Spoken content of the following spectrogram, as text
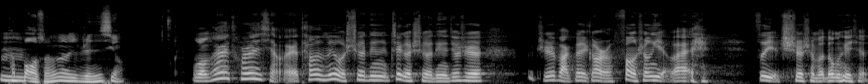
他嗯保存了人性。我刚才突然想，哎，他们没有设定这个设定，就是直接把格里高尔放生野外，自己吃什么东西去。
